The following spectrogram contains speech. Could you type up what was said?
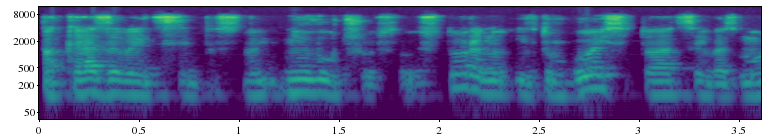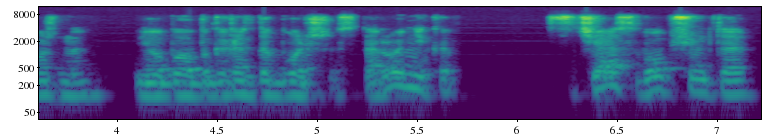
показывает свою, не лучшую свою сторону, и в другой ситуации, возможно, у него было бы гораздо больше сторонников. Сейчас, в общем-то,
